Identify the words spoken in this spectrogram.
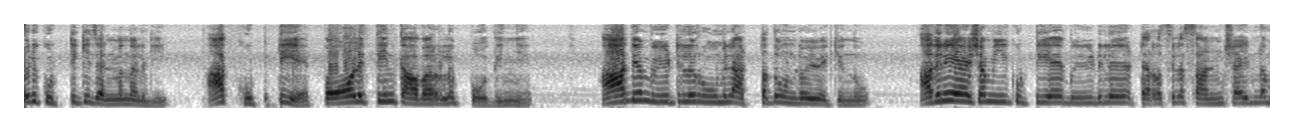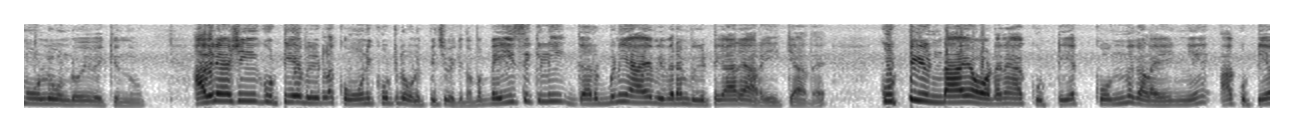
ഒരു കുട്ടിക്ക് ജന്മം നൽകി ആ കുട്ടിയെ പോളിത്തീൻ കവറിൽ പൊതിഞ്ഞ് ആദ്യം വീട്ടിൽ റൂമിൽ അട്ടത്ത് കൊണ്ടുപോയി വെക്കുന്നു. അതിനുശേഷം ഈ കുട്ടിയെ വീട്ടിൽ ടെറസിലെ സൺഷൈഡിന്റെ മുകളിൽ കൊണ്ടുപോയി വെക്കുന്നു. അതിനുശേഷം ഈ കുട്ടിയെ വീട്ടിലെ കോണിക്കൂട്ടിൽ ഒളിപ്പിച്ച് വെക്കുന്നു. അപ്പോൾ ബേസിക്കലി ഗർഭിണിയായ വിവരം വീട്ടുകാരെ അറിയിക്കാതെ കുട്ടി ഉണ്ടായ ഉടനെ ആ കുട്ടിയെ കൊന്നു കളഞ്ഞ് ആ കുട്ടിയെ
